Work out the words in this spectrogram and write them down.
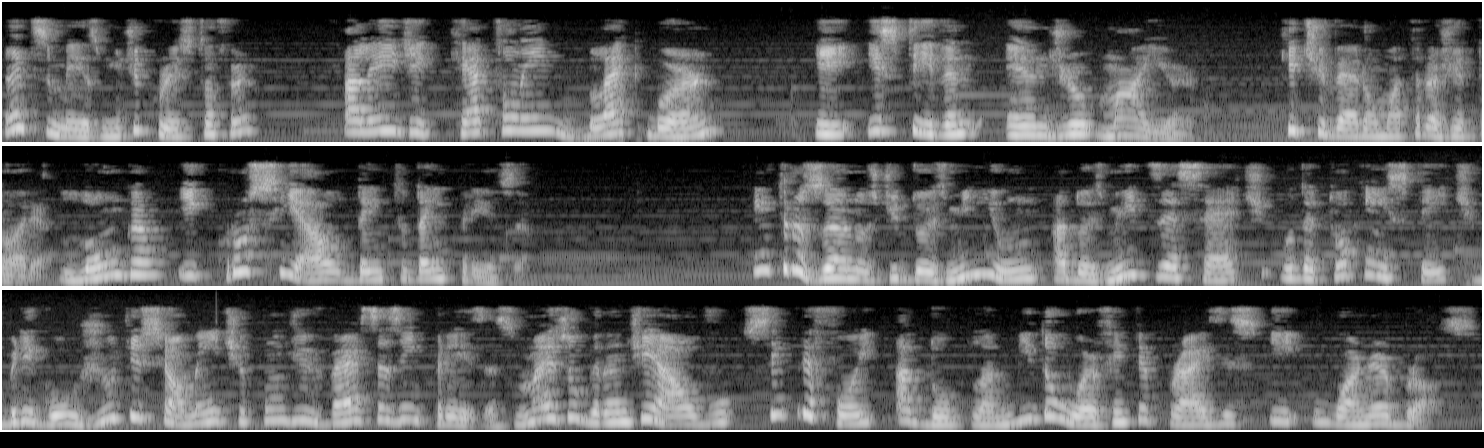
antes mesmo de Christopher, a Lady Kathleen Blackburn e Stephen Andrew Meyer, que tiveram uma trajetória longa e crucial dentro da empresa. Entre os anos de 2001 a 2017, o The Tolkien Estate brigou judicialmente com diversas empresas, mas o grande alvo sempre foi a dupla Middle-earth Enterprises e Warner Bros.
